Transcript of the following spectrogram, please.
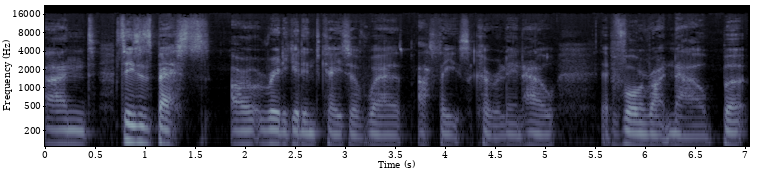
And season's bests are a really good indicator of where athletes are currently and how they're performing right now, but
